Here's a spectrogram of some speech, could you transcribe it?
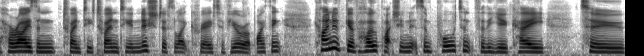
Horizon 2020 initiatives like Creative Europe, I think, kind of give hope actually, and it's important for the UK to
